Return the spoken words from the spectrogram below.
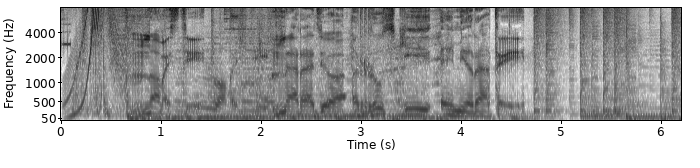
Новости. Новости. На радио «Русские Эмираты».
